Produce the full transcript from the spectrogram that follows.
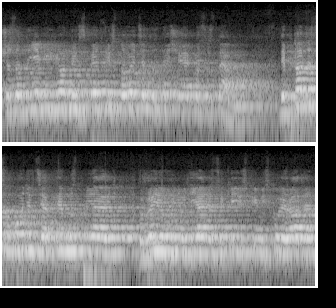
що завдає мільйонних збитків столиці та знищує екосистему. Депутати свободівці активно сприяють виявленню діяльності Київської міської ради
